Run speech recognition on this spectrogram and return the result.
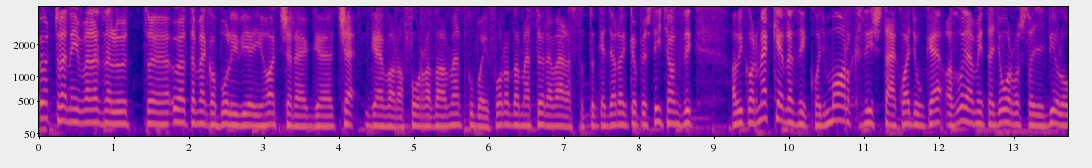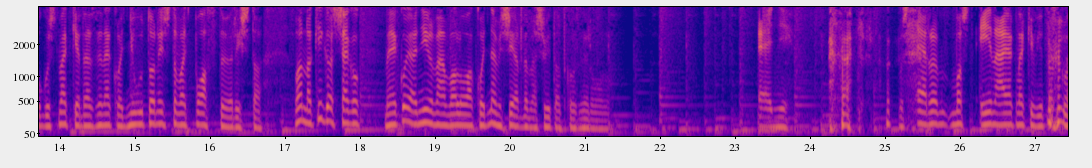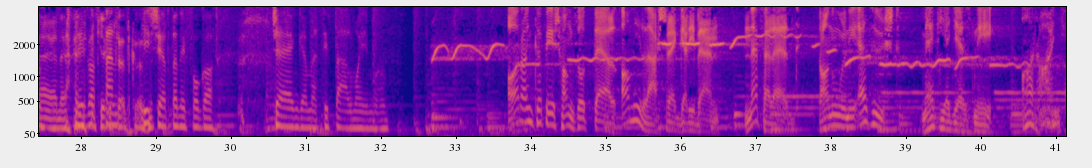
50 évvel ezelőtt ölte meg a bolíviai hadsereg Che Guevara forradalmát, kubai forradalmát, tőle választottunk egy aranyköpést, így hangzik, amikor megkérdezik, hogy marxisták vagyunk-e, az olyan, mint egy orvost vagy egy biológust megkérdeznének, hogy newtonista vagy pasztőrista. Vannak igazságok, melyek olyan nyilvánvalóak, hogy nem is érdemes vitatkozni róla. Ennyi. Most erről most én álljak neki vitatkozni? Ne, ne, Még aztán vitatkozni. kísérteni fog a cseh engemet itt álmaimban. Aranyköpés hangzott el a millás reggeliben. Ne feledd, tanulni ezüst, megjegyezni arany.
